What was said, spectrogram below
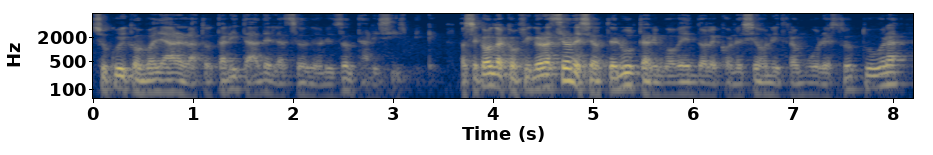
su cui convogliare la totalità delle azioni orizzontali sismiche. La seconda configurazione si è ottenuta rimuovendo le connessioni tra muro e struttura,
